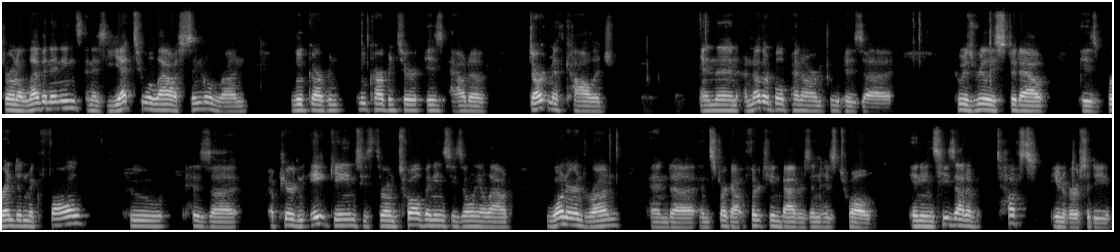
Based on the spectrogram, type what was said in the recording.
thrown 11 innings and has yet to allow a single run. Luke, Luke Carpenter is out of Dartmouth College. And then another bullpen arm who has uh, who has really stood out is Brendan McFall, who has uh, appeared in eight games. He's thrown 12 innings. He's only allowed one earned run and uh, and struck out 13 batters in his 12 innings. He's out of Tufts University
